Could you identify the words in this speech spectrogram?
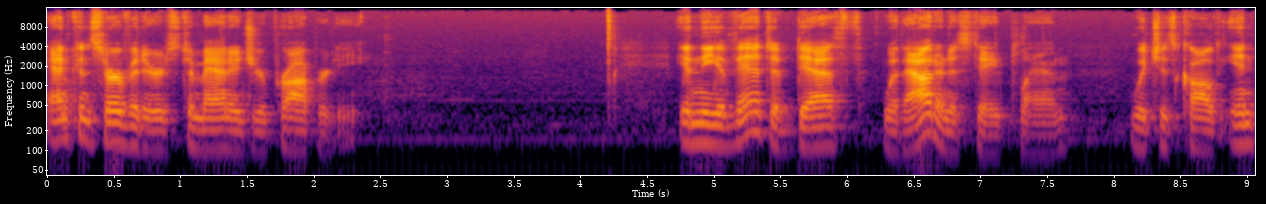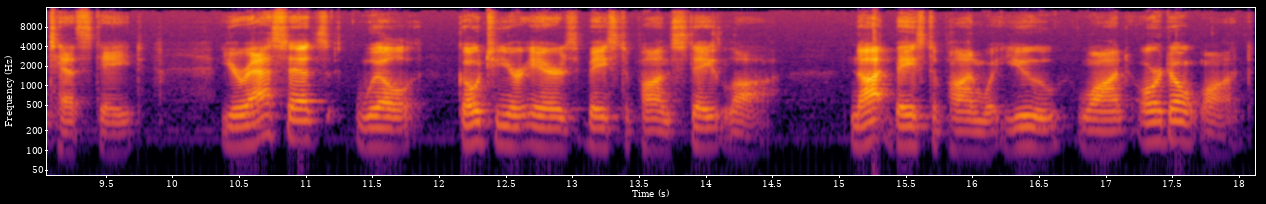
and conservators to manage your property. In the event of death without an estate plan, which is called intestate, your assets will go to your heirs based upon state law not based upon what you want or don't want.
